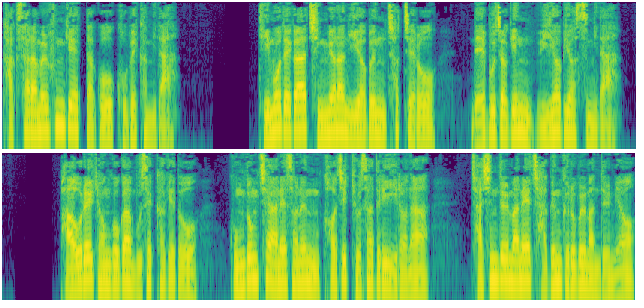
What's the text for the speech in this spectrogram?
각 사람을 훈계했다고 고백합니다. 디모데가 직면한 위협은 첫째로 내부적인 위협이었습니다. 바울의 경고가 무색하게도 공동체 안에서는 거짓 교사들이 일어나 자신들만의 작은 그룹을 만들며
